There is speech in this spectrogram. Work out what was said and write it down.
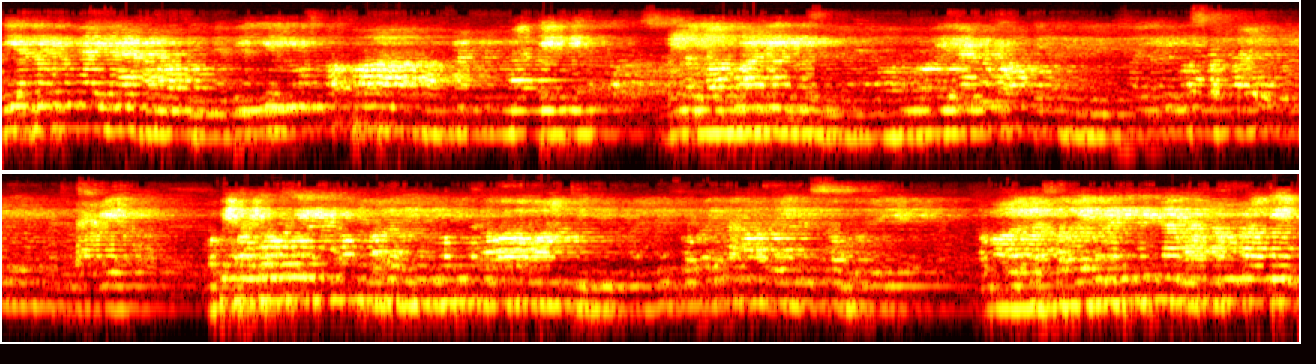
ليدعونا إلى حرام النبي المصطفى محمد. صلى الله عليه وسلم. وهو إلى حرام أهل الخير وصلاة كلهم اجمعين وبحقوقهم وبقدرهم وبكراماتهم ألف بين هذين الزوجين. كما الف بين نبينا محمد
